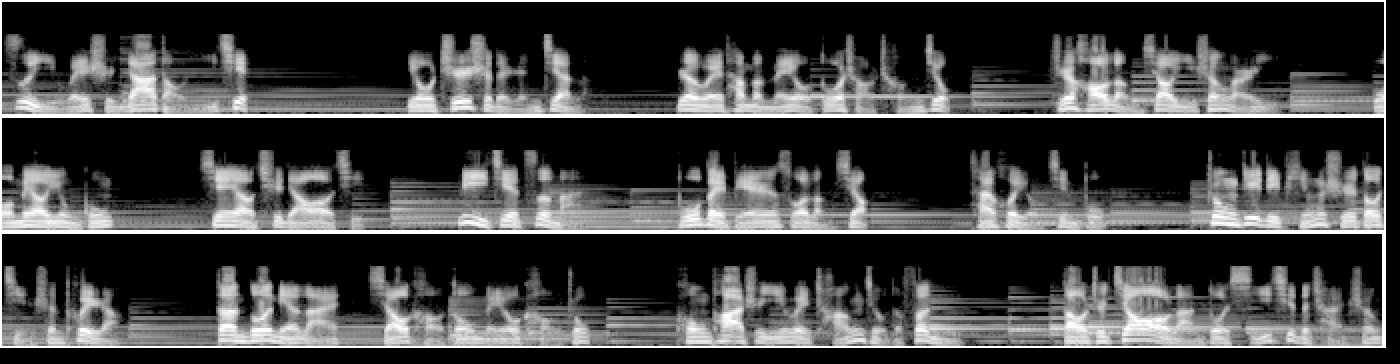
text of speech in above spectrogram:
自以为是压倒一切。有知识的人见了，认为他们没有多少成就，只好冷笑一声而已。我们要用功，先要去掉傲气，历届自满，不被别人所冷笑，才会有进步。众弟弟平时都谨慎退让，但多年来小考都没有考中。恐怕是因为长久的愤怒，导致骄傲懒惰习气的产生，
